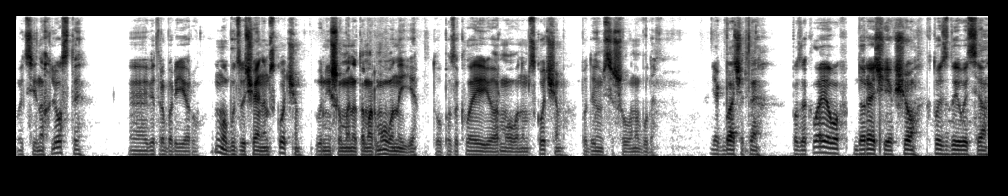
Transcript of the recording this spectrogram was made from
оці нахльости вітробар'єру. Ну, мабуть, звичайним скотчем. Верніше, в мене там армований є, то позаклею армованим скотчем. Подивимося, що воно буде. Як бачите, позаклеював. До речі, якщо хтось дивиться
